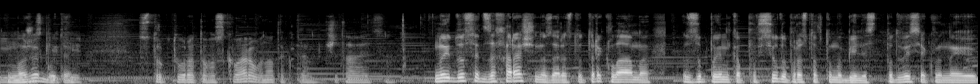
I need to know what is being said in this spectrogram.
І Може бути. Структура того скверу, вона так прям читається. Ну і досить захаращено зараз. Тут реклама, зупинка, повсюду просто автомобілі. Подивись, як вони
